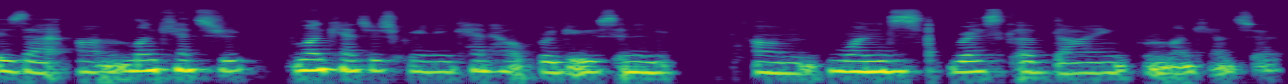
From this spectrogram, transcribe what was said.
is that um, lung cancer lung cancer screening can help reduce an um, one's risk of dying from lung cancer.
